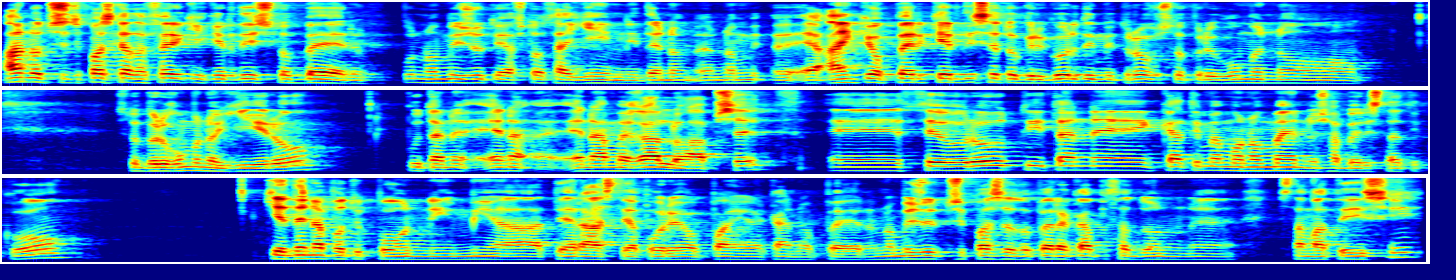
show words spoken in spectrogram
Αν ο Τσιτσιπάς καταφέρει και κερδίσει τον Μπέρ, που νομίζω ότι αυτό θα γίνει. Δεν, νομ, ε, αν και ο Πέρ κέρδισε τον Γκριγκόρ Δημητρόβ στο προηγούμενο, στον προηγούμενο γύρο, που ήταν ένα, ένα μεγάλο upset, ε, θεωρώ ότι ήταν κάτι μεμονωμένο σαν περιστατικό και δεν αποτυπώνει μια τεράστια πορεία που πάει να κάνει ο Πέρ. Νομίζω ότι Τσιπάς εδώ πέρα κάπου θα τον ε, σταματήσει.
